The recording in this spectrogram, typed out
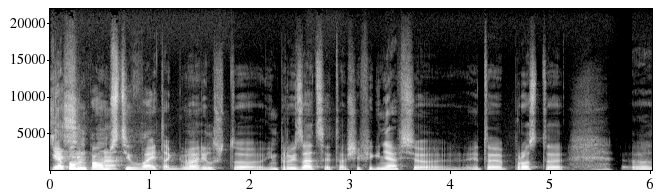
я, я помню, се- по-моему, а. Стив Вай так говорил, что импровизация это вообще фигня все. Это просто э,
